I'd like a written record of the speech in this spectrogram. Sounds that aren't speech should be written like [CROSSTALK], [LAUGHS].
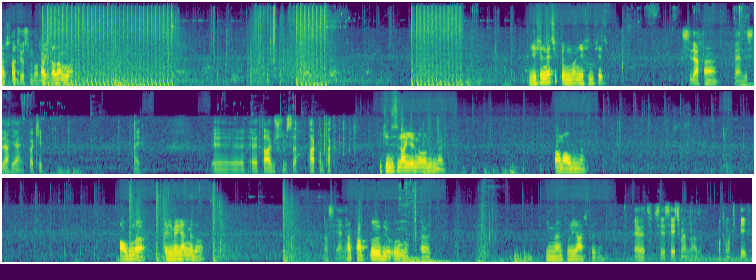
Karşıda, Atıyorsun bombayı. karşıda adam mı var? Yeşil ne çıktı bundan? Yeşil bir şey çıktı. Silah. Ha. Bende silah yani. Bakayım. Hayır. Ee, evet daha güçlü bir silah. Tak bunu tak. İkinci silahın yerini alabilirim ben. Tamam aldım ben. Aldım da elime gelmedi o. Nasıl yani? Ha tap I diyor. I mı? Evet. Inventory'yi aç dedi. Evet. Se- seçmen lazım. Otomatik değil.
